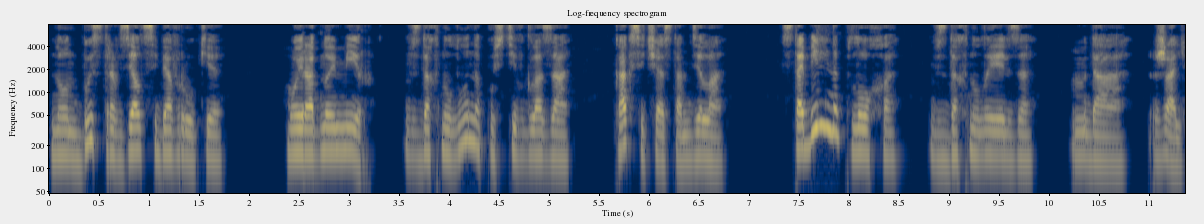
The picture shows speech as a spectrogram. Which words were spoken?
но он быстро взял себя в руки. «Мой родной мир», — вздохнул он, опустив глаза. «Как сейчас там дела?» «Стабильно плохо», вздохнула Эльза. Мда, жаль.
